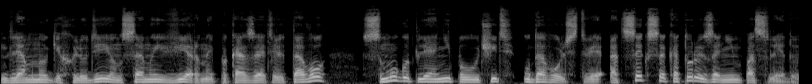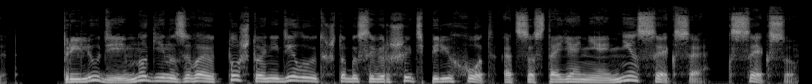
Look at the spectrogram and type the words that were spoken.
Для многих людей он самый верный показатель того, смогут ли они получить удовольствие от секса, который за ним последует. Прелюдией многие называют то, что они делают, чтобы совершить переход от состояния не секса к сексу.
